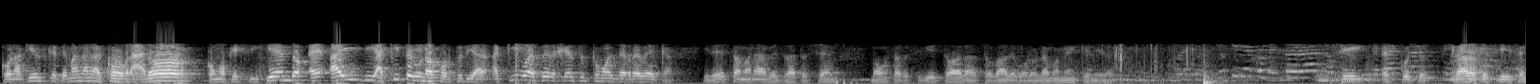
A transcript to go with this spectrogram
con aquellos que te mandan al cobrador, como que exigiendo, eh, ahí, aquí tengo una oportunidad, aquí voy a hacer gestos como el de Rebeca. Y de esta manera, Besrat Hashem, vamos a recibir toda la toba de Borolam, amén, querida. Bueno, yo quería comentar algo. Sí, escucho, claro que sí, señor.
